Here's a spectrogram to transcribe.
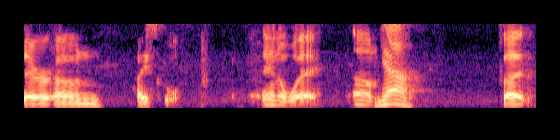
their own high school in a way. Um, yeah. But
